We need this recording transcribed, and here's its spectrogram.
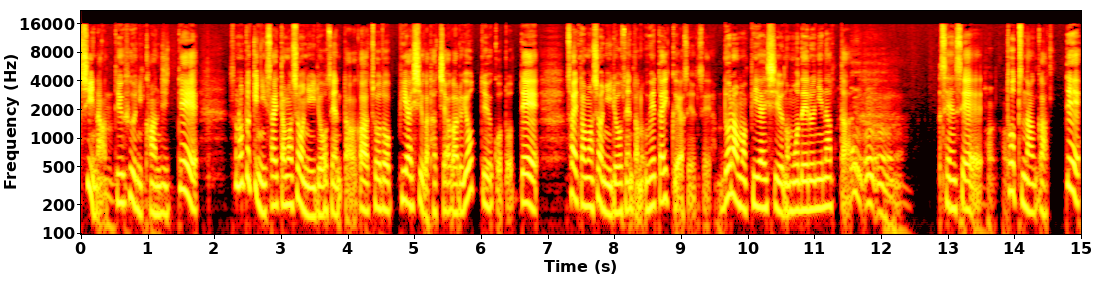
しいなっていうふうに感じて、その時に埼玉小児医療センターがちょうど PICU が立ち上がるよっていうことで、埼玉小児医療センターの上田育也先生、ドラマ PICU のモデルになった。先生とつながって、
